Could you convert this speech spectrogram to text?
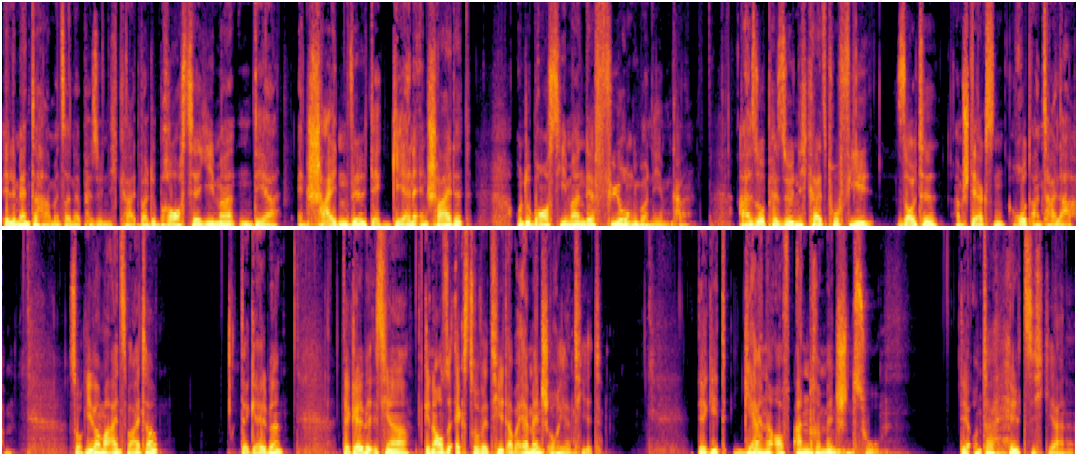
Elemente haben in seiner Persönlichkeit, weil du brauchst ja jemanden, der entscheiden will, der gerne entscheidet und du brauchst jemanden, der Führung übernehmen kann. Also Persönlichkeitsprofil sollte am stärksten Rotanteile haben. So, gehen wir mal eins weiter. Der gelbe. Der gelbe ist ja genauso extrovertiert, aber eher menschorientiert. Der geht gerne auf andere Menschen zu der unterhält sich gerne.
